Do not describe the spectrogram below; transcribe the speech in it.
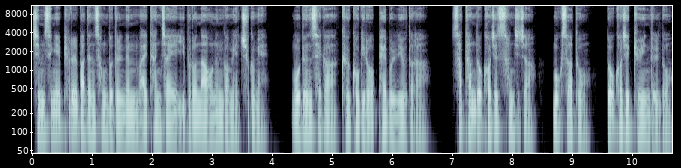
짐승의 표를 받은 성도들는 말탄 자의 입으로 나오는 검의 죽음에 모든 새가 그 고기로 배불리우더라. 사탄도 거짓 선지자, 목사도 또 거짓 교인들도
